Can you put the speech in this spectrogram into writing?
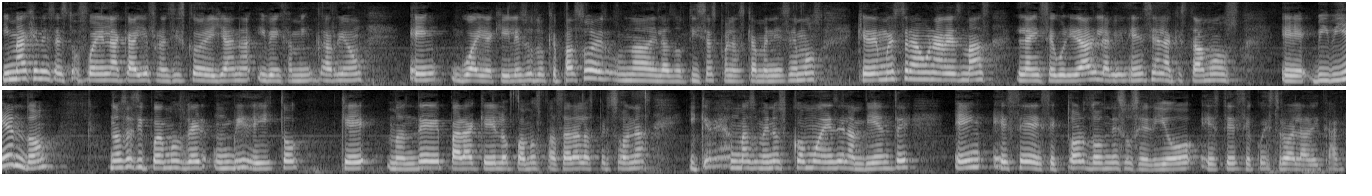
imágenes. Esto fue en la calle Francisco de Orellana y Benjamín Carrión en Guayaquil. Eso es lo que pasó, es una de las noticias con las que amanecemos, que demuestra una vez más la inseguridad y la violencia en la que estamos eh, viviendo. No sé si podemos ver un videito que mandé para que lo podamos pasar a las personas y que vean más o menos cómo es el ambiente en ese sector donde sucedió este secuestro a la decana.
